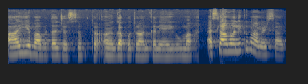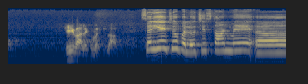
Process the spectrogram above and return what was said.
आइए बाबता जसुफ गपुतरान करने आई गुमा अस्सलाम वालेकुम आमिर साहब। जी वालेकुम अस्सलाम। सर ये जो बलूचिस्तान में आ,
